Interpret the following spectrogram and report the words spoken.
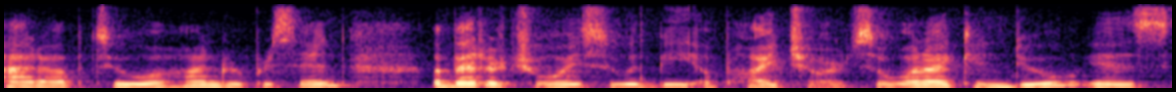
add up to 100% a better choice would be a pie chart. So what I can do is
